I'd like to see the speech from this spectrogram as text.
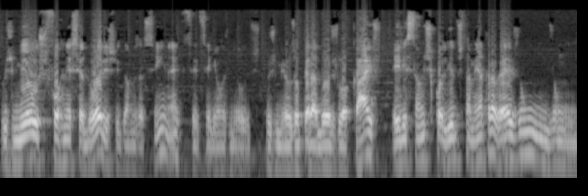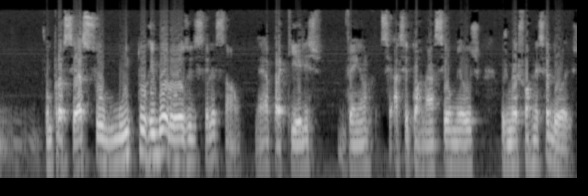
os meus fornecedores, digamos assim, né, que seriam os meus, os meus operadores locais, eles são escolhidos também através de um, de um, de um processo muito rigoroso de seleção, né, para que eles venham a se tornar ser meus os meus fornecedores.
